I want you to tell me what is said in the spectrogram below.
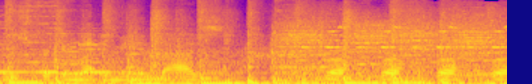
Who's freaking letting me in, guys? Bro, bro, bro, bro.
